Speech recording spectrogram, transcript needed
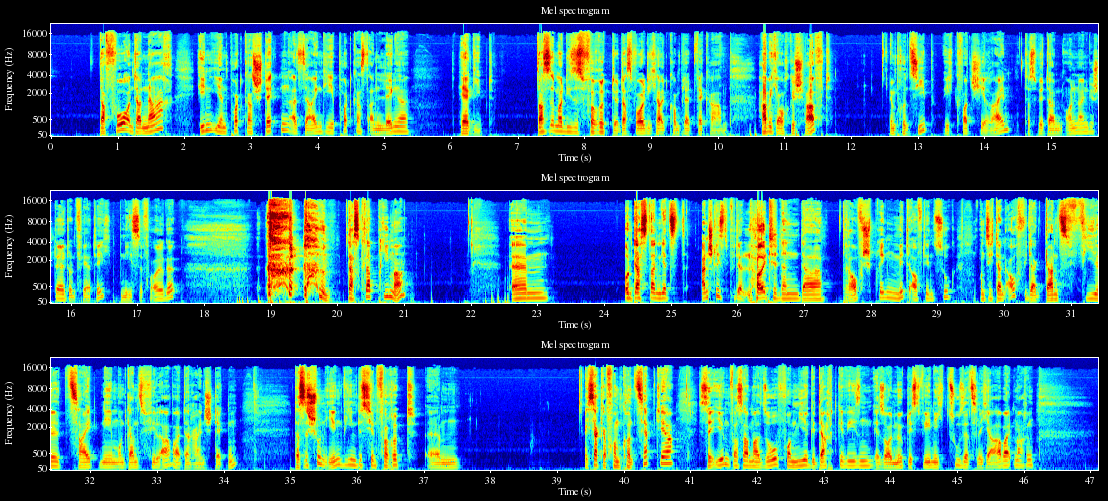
davor und danach in ihren Podcast stecken, als der eigentliche Podcast an Länge hergibt. Das ist immer dieses Verrückte. Das wollte ich halt komplett weghaben. Habe ich auch geschafft. Im Prinzip, ich quatsch hier rein. Das wird dann online gestellt und fertig. Nächste Folge. Das klappt prima. Ähm, und dass dann jetzt anschließend wieder Leute dann da draufspringen mit auf den Zug und sich dann auch wieder ganz viel Zeit nehmen und ganz viel Arbeit da reinstecken. Das ist schon irgendwie ein bisschen verrückt. Ähm ich sag ja, vom Konzept her ist ja irgendwas einmal so von mir gedacht gewesen. Er soll möglichst wenig zusätzliche Arbeit machen.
